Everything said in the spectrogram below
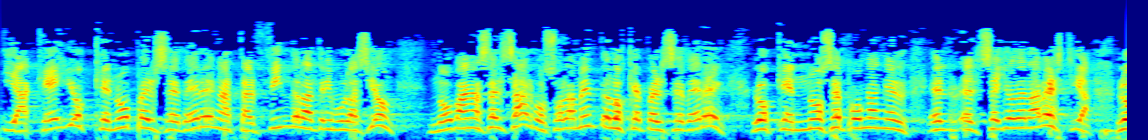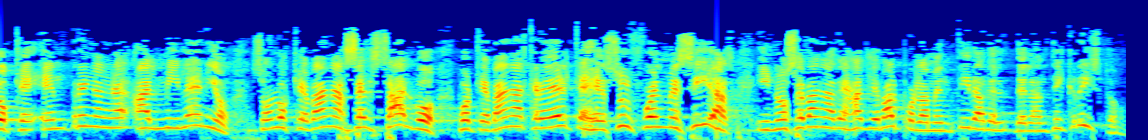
Y aquellos que no perseveren hasta el fin de la tribulación no van a ser salvos. Solamente los que perseveren, los que no se pongan el, sello de la bestia, los que entren al, milenio, son los que van a ser salvos porque van a creer que Jesús fue el Mesías y no se van a dejar llevar por la mentira del, del anticristo.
